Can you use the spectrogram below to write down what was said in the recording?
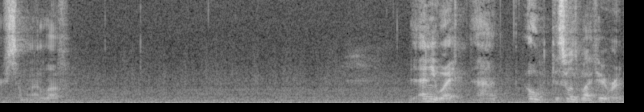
or someone I love. Anyway, uh, oh, this one's my favorite.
